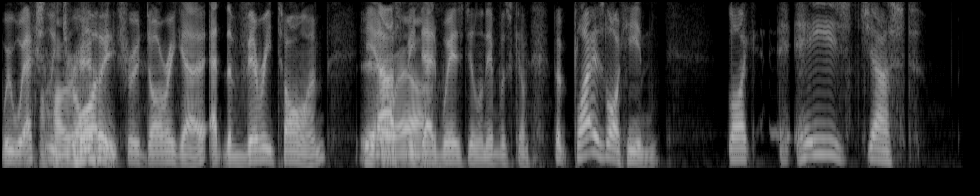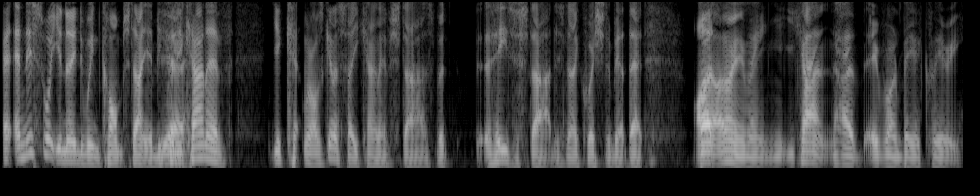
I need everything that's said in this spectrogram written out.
We were oh, actually Oh, driving really? through Dorrigo at the very time he Yeah, asked me. Dad, where's Dylan Edwards come? But players like him, like he's just, and this is what you need to win comps, don't you? Because Yeah. you can't have, you can, well, I was going to say you can't have stars, but he's a star. There's no question about that. I, I know what you mean. You, can't have everyone be a Cleary.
